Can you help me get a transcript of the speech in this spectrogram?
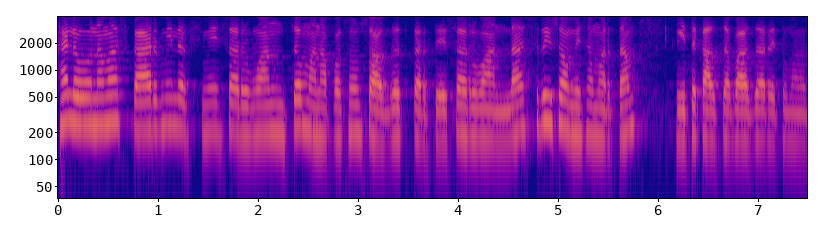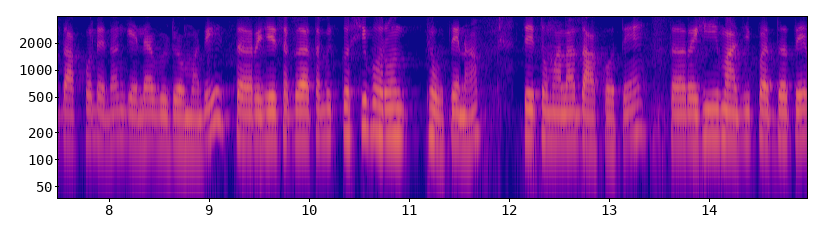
हॅलो नमस्कार. मी लक्ष्मी सर्वांचं मनापासून स्वागत करते. सर्वांना श्री स्वामी समर्थ. इथं कालचा बाजार आहे तुम्हाला दाखवले ना गेल्या व्हिडिओमध्ये. तर हे सगळं आता मी कशी भरून ठेवते ना ते तुम्हाला दाखवते. तर ही माझी पद्धत आहे.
